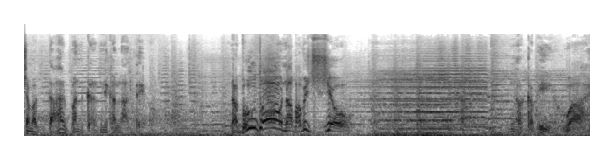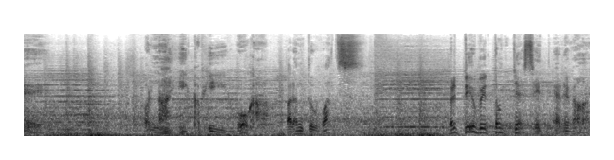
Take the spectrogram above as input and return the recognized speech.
चमकदार बनकर निकल आते हो। न भूत हो, न भविष्य हो। न कभी हुआ है। और ना ही कभी होगा परंतु वत्स, मृत्यु भी तुम जैसे धैर्यवान।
